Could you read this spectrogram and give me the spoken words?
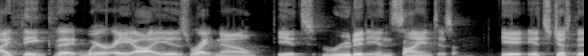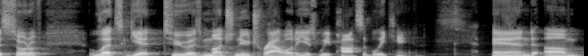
I think that where AI is right now, it's rooted in scientism. It's just this sort of let's get to as much neutrality as we possibly can and um,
